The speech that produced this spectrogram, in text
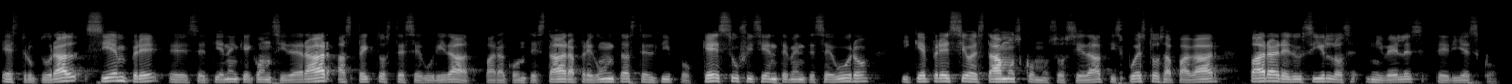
estructural siempre eh, se tienen que considerar aspectos de seguridad para contestar a preguntas del tipo ¿qué es suficientemente seguro y qué precio estamos como sociedad dispuestos a pagar para reducir los niveles de riesgo?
